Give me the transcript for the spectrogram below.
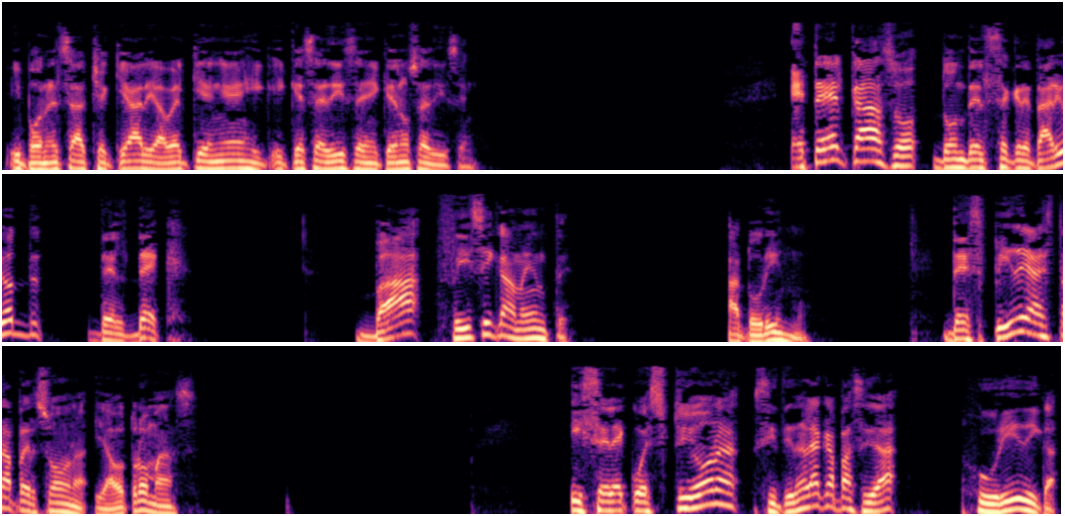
y ponerse a chequear y a ver quién es y, y qué se dicen y qué no se dicen. Este es el caso donde el secretario de- del DEC va físicamente a turismo, despide a esta persona y a otro más, y se le cuestiona si tiene la capacidad jurídica.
